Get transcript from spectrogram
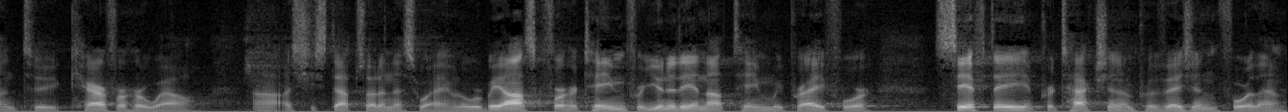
and to care for her well uh, as she steps out in this way. Lord, we ask for her team, for unity in that team. We pray for safety and protection and provision for them.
